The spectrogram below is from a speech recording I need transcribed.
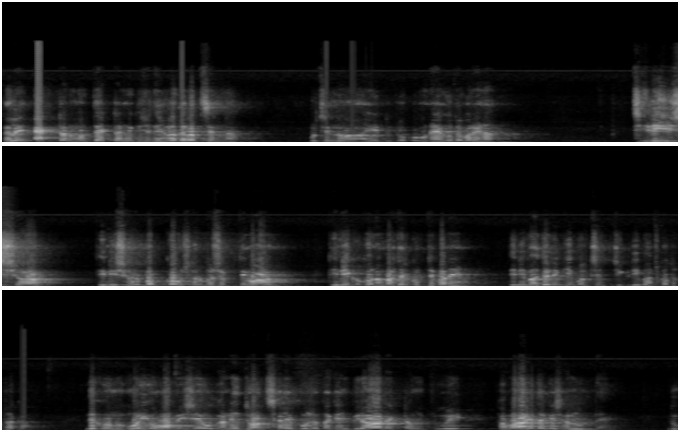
তাহলে একটার মধ্যে একটা আপনি কিছুদিন মেলাতে পারছেন না। বলছেন না, এই দুটো কখনো এক হতে পারে না। যিনি ঈশ্বর, তিনি সর্বজ্ঞ, সর্বশক্তিমান। তিনি কখনো বাজার করতে পারেন? তিনি বাজারে গিয়ে বলছেন, চিংড়ি মাছ কত টাকা? দেখুন, ওই অফিসে ওখানে জজ সাহেব বসে থাকেন, বিরাট একটা উঁচু হয়ে সবাই তাকে স্যালুট দেয়। কিন্তু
